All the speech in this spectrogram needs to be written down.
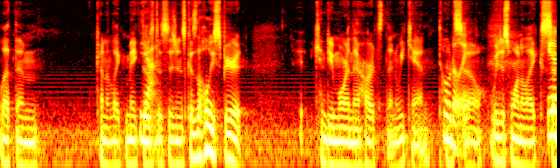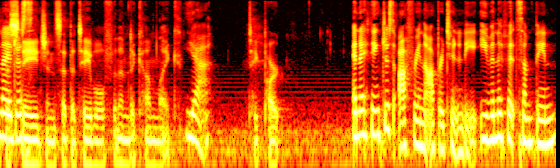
let them kind of like make Yeah. those decisions because the holy spirit can do more in their hearts than we can And Totally. so we just want to like set And the I just- stage and set the table for them to come like Yeah. take part And I think just offering the opportunity, even if it's something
